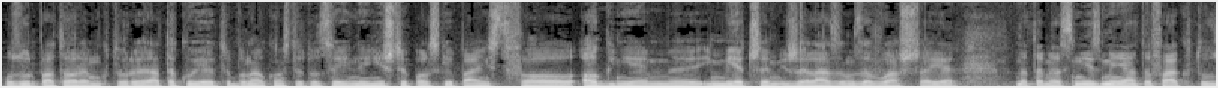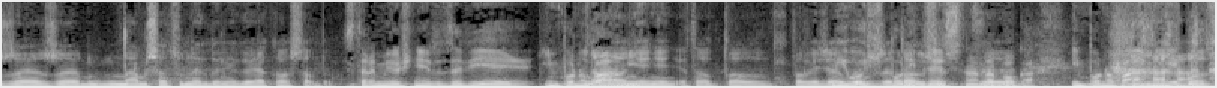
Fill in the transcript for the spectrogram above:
uzurpatorem, który atakuje Trybunał Konstytucyjny, niszczy polskie państwo ogniem i mieczem i żelazem, zawłaszcza je. Natomiast nie zmienia to faktu, że, że mam szacunek do niego jako osoby. Stara miłość nie rdzewieje. Imponowała No nie, nie, nie, to, to powiedziałbym, miłość że to już jest... polityczna na Boga. Imponowała mi jego...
